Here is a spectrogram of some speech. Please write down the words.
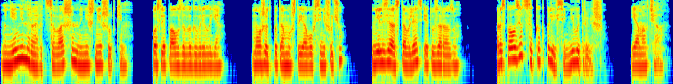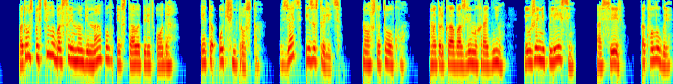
Мне не нравятся ваши нынешние шутки. После паузы выговорила я. Может, потому что я вовсе не шучу? Нельзя оставлять эту заразу. Расползется, как плесень, не вытравишь. Я молчала. Потом спустила босые ноги на пол и встала перед Ода. Это очень просто. Взять и застрелить. Но что толку? Мы только обозлим их родню, и уже не плесень, а сель, как в лугаре.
